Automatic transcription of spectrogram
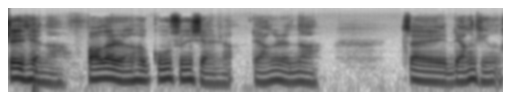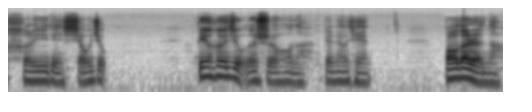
这天呢，包大人和公孙先生两个人呢，在凉亭喝了一点小酒，边喝酒的时候呢，边聊天。包大人呢，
